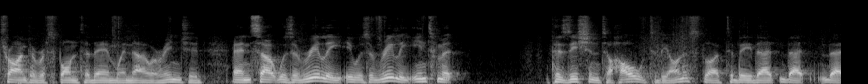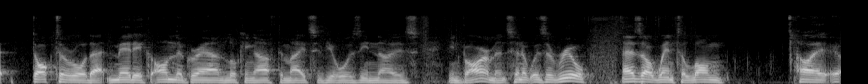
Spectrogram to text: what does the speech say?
trying to respond to them when they were injured. And so it was a really it was a really intimate position to hold to be honest like to be that that that doctor or that medic on the ground looking after mates of yours in those environments. And it was a real as I went along I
